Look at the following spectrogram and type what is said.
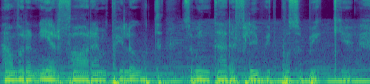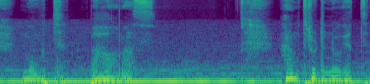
Han var en erfaren pilot som inte hade flugit på så mycket mot Bahamas. Han trodde nog att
